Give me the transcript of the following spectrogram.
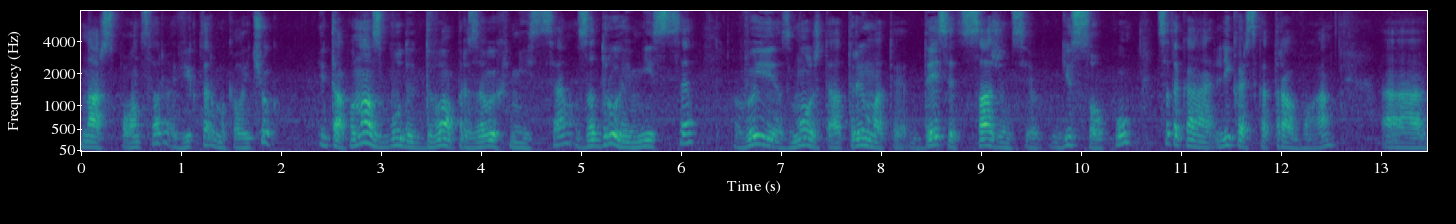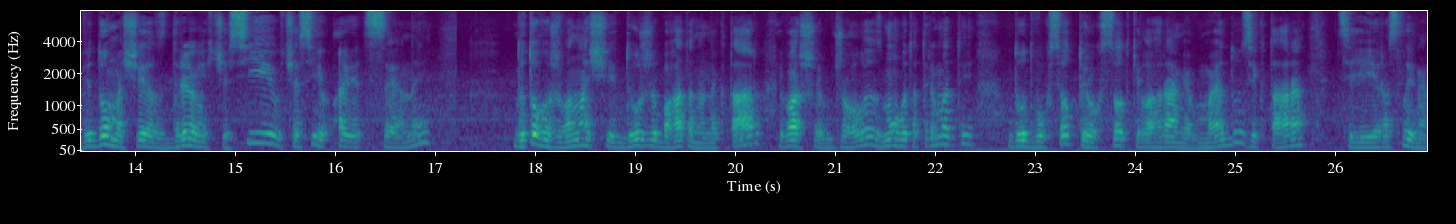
наш спонсор Віктор Миколайчук. І так, у нас буде два призових місця. За друге місце ви зможете отримати 10 саджанців гісопу. Це така лікарська трава, відома ще з древніх часів, часів Авіцени. До того ж, вона ще дуже багата на нектар, і ваші бджоли зможуть отримати до 200-300 кг меду з гектара цієї рослини.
